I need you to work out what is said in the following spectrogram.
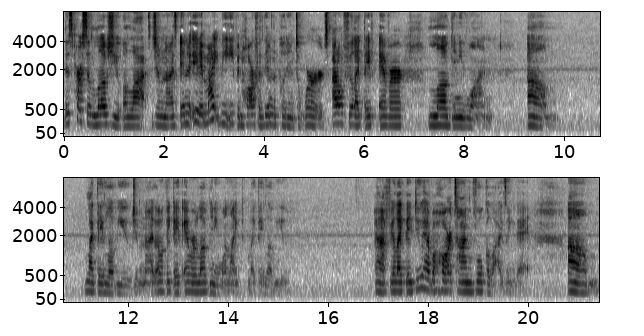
this person loves you a lot, Geminis. And it, it might be even hard for them to put into words. I don't feel like they've ever loved anyone um, like they love you, Gemini. I don't think they've ever loved anyone like, like they love you. And I feel like they do have a hard time vocalizing that. Um,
